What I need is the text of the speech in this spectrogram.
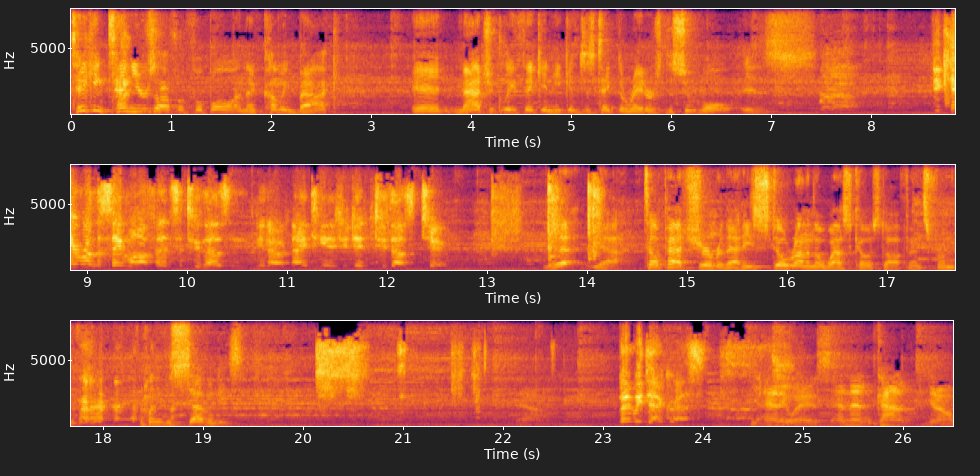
taking 10 years off of football and then coming back and magically thinking he can just take the Raiders to the Super Bowl is You can't run the same offense in 2000, you know, 19 as you did in 2002. Yeah yeah. Tell Pat Shurmur that he's still running the West Coast offense from the from the 70s. Yeah. But we digress. Anyways, and then kind of you know,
